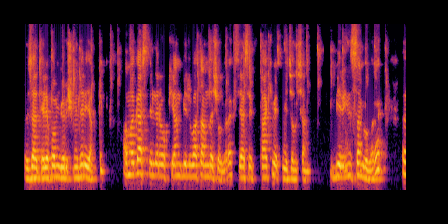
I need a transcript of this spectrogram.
özel telefon görüşmeleri yaptık. Ama gazeteleri okuyan bir vatandaş olarak, siyaset takip etmeye çalışan bir insan olarak e,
